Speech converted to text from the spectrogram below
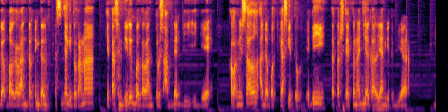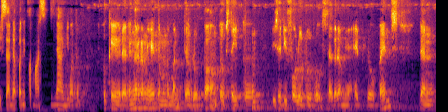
nggak bakalan tertinggal informasinya gitu karena kita sendiri bakalan terus update di IG kalau misal ada podcast gitu jadi tetap stay tune aja kalian gitu biar bisa dapat informasinya gitu Oke, udah denger kan ya teman-teman. Jangan lupa untuk stay tune, bisa di follow dulu Instagramnya Ebio Pens dan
